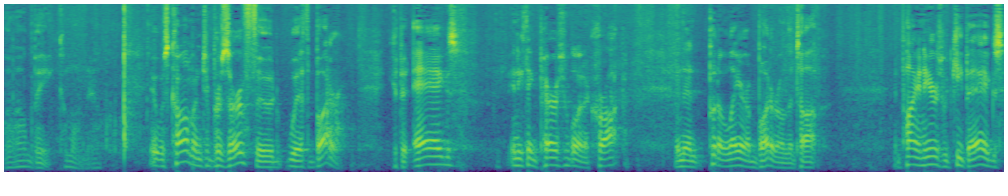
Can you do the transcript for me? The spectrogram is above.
Well, I'll be. Come on now. It was common to preserve food with butter. You could put eggs, anything perishable in a crock, and then put a layer of butter on the top. And pioneers would keep eggs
